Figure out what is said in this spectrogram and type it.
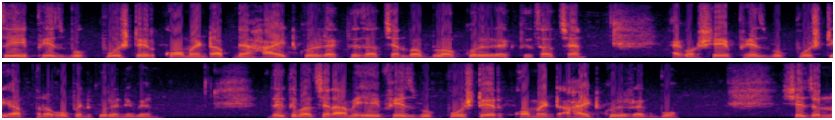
যেই ফেসবুক পোস্টের কমেন্ট আপনি হাইড করে রাখতে চাচ্ছেন বা ব্লক করে রাখতে চাচ্ছেন, এখন সেই ফেসবুক পোস্টটি আপনারা ওপেন করে নেবেন। দেখতে পাচ্ছেন, আমি এই ফেসবুক পোস্টের কমেন্ট হাইড করে রাখব। সেজন্য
